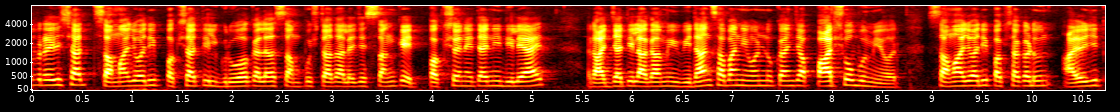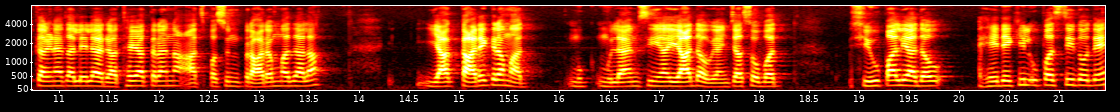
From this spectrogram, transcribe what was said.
प्रदेशात समाजवादी पक्षातील गृहकलह संपुष्टात आल्याचे संकेत पक्षनेत्यांनी दिले आहेत. राज्यातील आगामी विधानसभा निवडणुकांच्या पार्श्वभूमीवर समाजवादी पक्षाकडून आयोजित करण्यात आलेल्या रथयात्रांना आजपासून प्रारंभ झाला. या कार्यक्रमात मु मुलायमसिंह यादव यांच्यासोबत शिवपाल यादव हे देखील उपस्थित होते.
